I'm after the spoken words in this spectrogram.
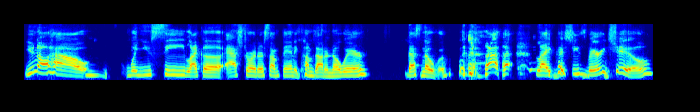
you know how mm when you see like a asteroid or something, it comes out of nowhere. That's Nova. like, cause she's very chill,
